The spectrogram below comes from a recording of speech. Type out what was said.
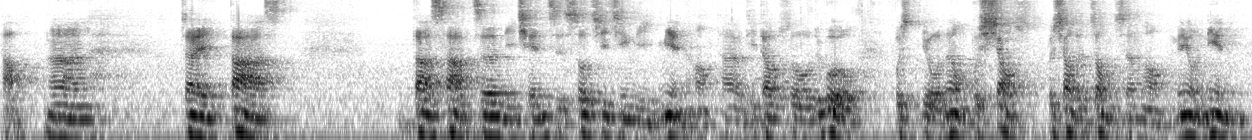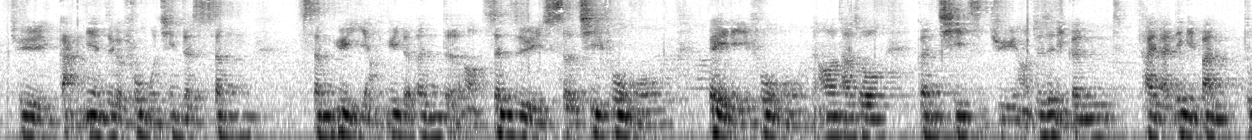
好，那在大。大萨遮尼前子受记经里面哈，他有提到说，如果不有那种不孝不孝的众生哦，没有念去感念这个父母亲的生生育养育的恩德哈，甚至于舍弃父母、背离父母，然后他说跟妻子居哈，就是你跟太太另一半都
